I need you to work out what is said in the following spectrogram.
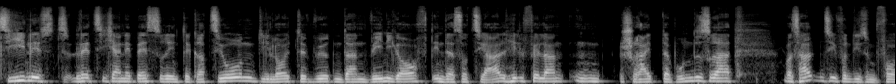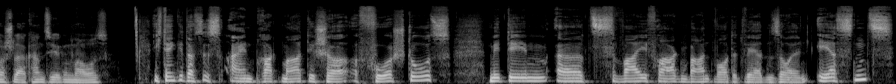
Ziel ist letztlich eine bessere Integration. Die Leute würden dann weniger oft in der Sozialhilfe landen, schreibt der Bundesrat. Was halten Sie von diesem Vorschlag, Hans-Jürgen Maus? Ich denke, das ist ein pragmatischer Vorstoß, mit dem äh, zwei Fragen beantwortet werden sollen. Erstens,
